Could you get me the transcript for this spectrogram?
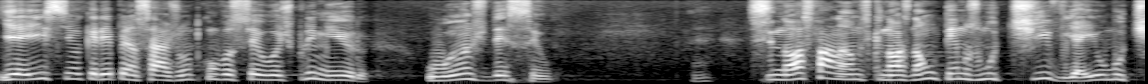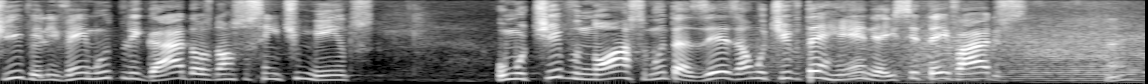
E aí sim eu queria pensar junto com você hoje. Primeiro, o anjo desceu. Né? Se nós falamos que nós não temos motivo, e aí o motivo ele vem muito ligado aos nossos sentimentos. O motivo nosso, muitas vezes, é um motivo terreno, e aí citei vários. Né?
